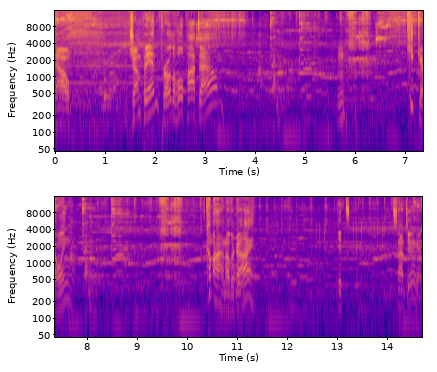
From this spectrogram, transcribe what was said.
Now, jump in, throw the whole pot down? Mm. Keep going. Come on, other guy. It's it's not doing it.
